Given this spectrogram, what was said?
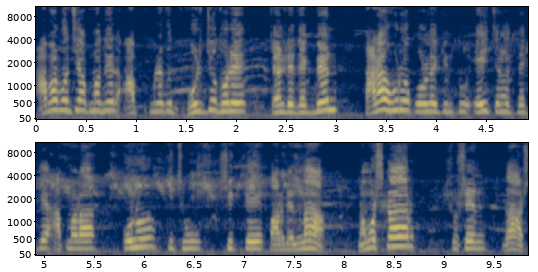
আবার বলছি আপনাদের আপনারা ধৈর্য ধরে চ্যানেলটি দেখবেন। তাড়াহুড়ো করলে কিন্তু এই চ্যানেল থেকে আপনারা কোনো কিছু শিখতে পারবেন না। নমস্কার সুসেন দাস।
